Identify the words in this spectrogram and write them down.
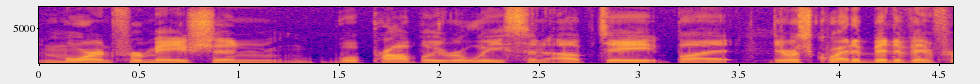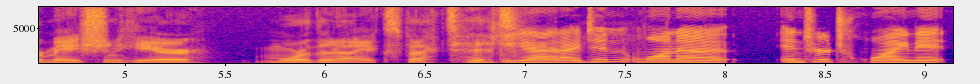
more information, we'll probably release an update. But there was quite a bit of information here, more than I expected. Yeah, and I didn't want to intertwine it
